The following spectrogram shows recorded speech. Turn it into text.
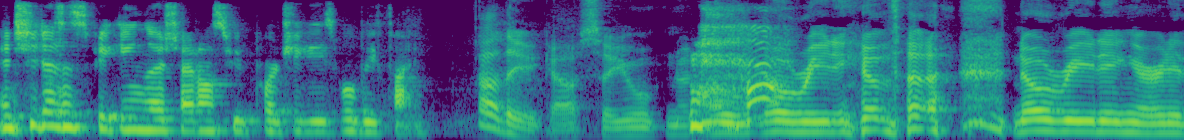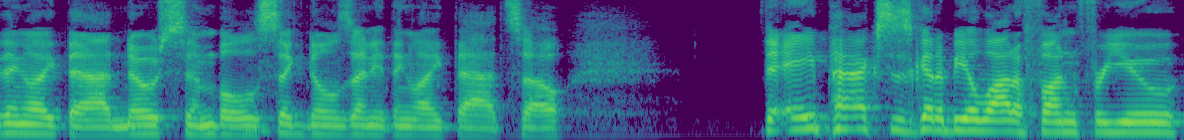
and she doesn't speak English. I don't speak Portuguese. We'll be fine. Oh, there you go. So you no, no, no reading of the no reading or anything like that. No symbols, signals, anything like that. So the Apex is going to be a lot of fun for you.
